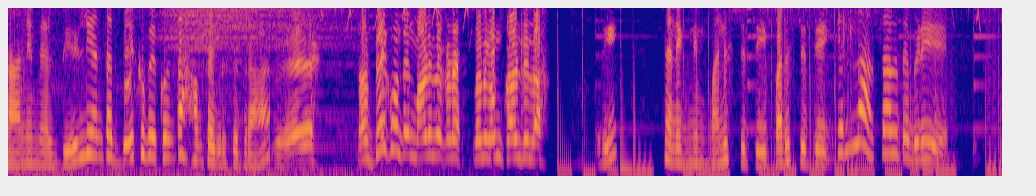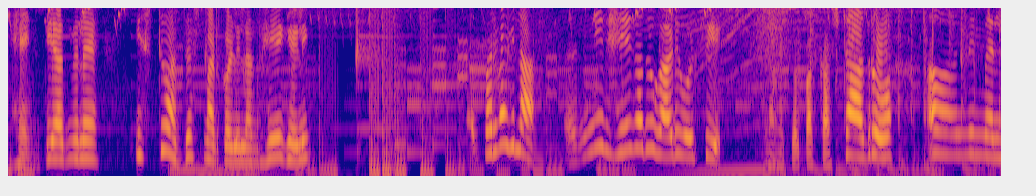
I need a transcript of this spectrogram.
ನಾನ್ ನಿಮ್ ಮೇಲೆ ಬೀಳ್ಲಿ ಅಂತ ಬೇಕು ಬೇಕು ಅಂತ ಹಂಪೆಗ್ರಿಸಿದ್ರಾ ನಾನು ಬೇಕು ಅಂತ ಏನು ಮಾಡಿಲ್ಲ ಕಣೆ. ನನಗೆ ಹಂಪ್ ಕಾಣ್ಲಿಲ್ಲ. ರೀ ನನಗೆ ನಿಮ್ಮ ಮನಸ್ಥಿತಿ ಪರಿಸ್ಥಿತಿ ಎಲ್ಲ ಅರ್ಥ ಆಗುತ್ತೆ ಬಿಡಿ. ಹೆಂಡತಿ ಆದಮೇಲೆ ಇಷ್ಟು ಅಡ್ಜಸ್ಟ್ ಮಾಡ್ಕೊಳ್ಳಿಲ್ಲ ಅಂದ್ರೆ ಹೇಗೆ ಹೇಳಿ? ಪರವಾಗಿಲ್ಲ. ನೀವು ಹೇಗಾದರೂ ಗಾಡಿ ಓಡಿಸಿ. ನನಗೆ ಸ್ವಲ್ಪ ಕಷ್ಟ ಆದರೂ ನಿಮ್ಮ ಮೇಲೆ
